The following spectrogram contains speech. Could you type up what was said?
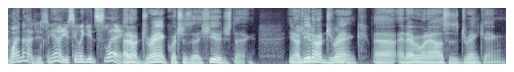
why not? You see, yeah, you seem like you'd slay. I don't drink, which is a huge thing. You know, if Mm-hmm. you don't drink uh, and everyone else is drinking,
